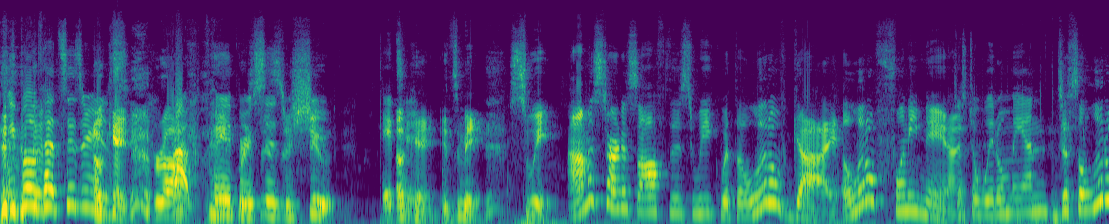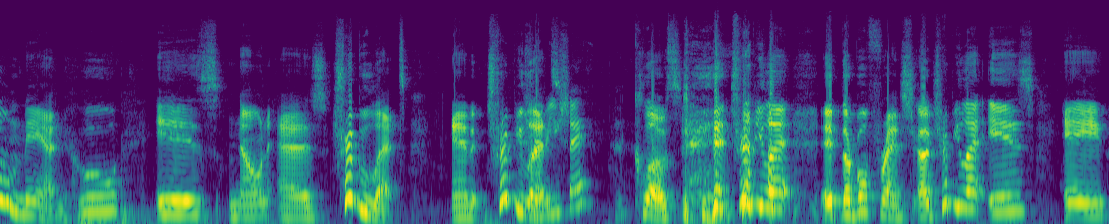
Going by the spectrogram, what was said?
We both had scissors. okay. Rock, Rock, paper, scissors, shoot. It's Okay, him. it's me. Sweet. I'm gonna start us off this week with a little guy, a little funny man. Just a little man. just a little man who is known as Triboulet. And Triboulet. Trebuchet? Close. Triboulet, it, they're both French. Uh, Triboulet is a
